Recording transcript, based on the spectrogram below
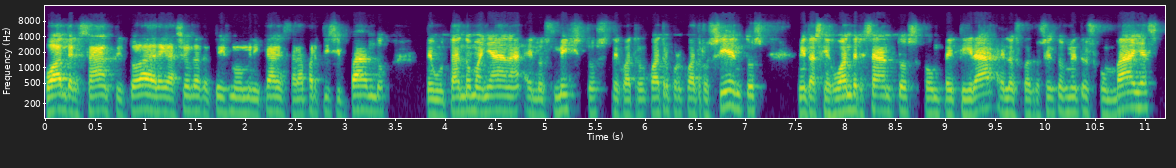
Juan del Santo y toda la delegación de atletismo dominicana estará participando debutando mañana en los mixtos de 4, 4x400, mientras que Juan del Santos competirá en los 400 metros con vallas,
